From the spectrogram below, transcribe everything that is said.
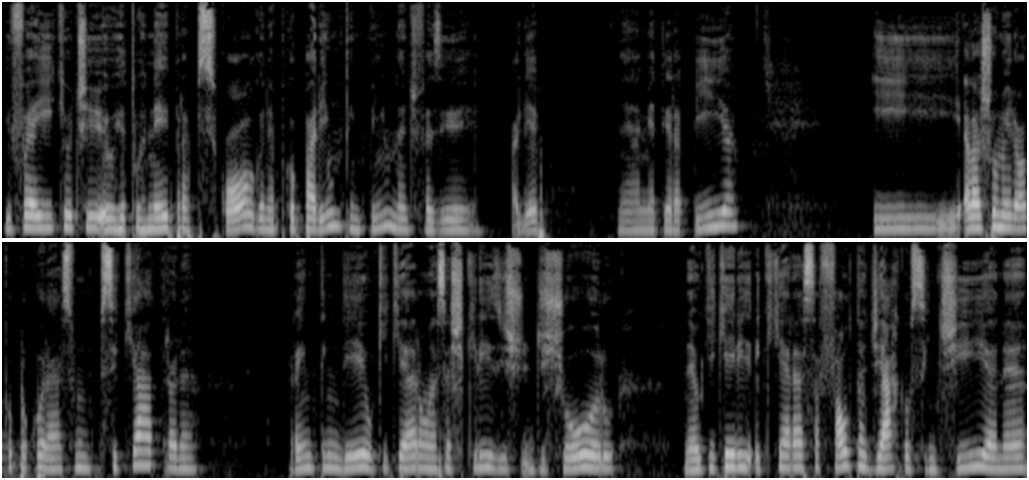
E foi aí que eu, te, eu retornei para psicóloga, né? Porque eu parei um tempinho, né, de fazer ali né, a minha terapia. E ela achou melhor que eu procurasse um psiquiatra, né? Para entender o que, que eram essas crises de choro, né? O que, que, ele, o que, que era essa falta de ar que eu sentia, né?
